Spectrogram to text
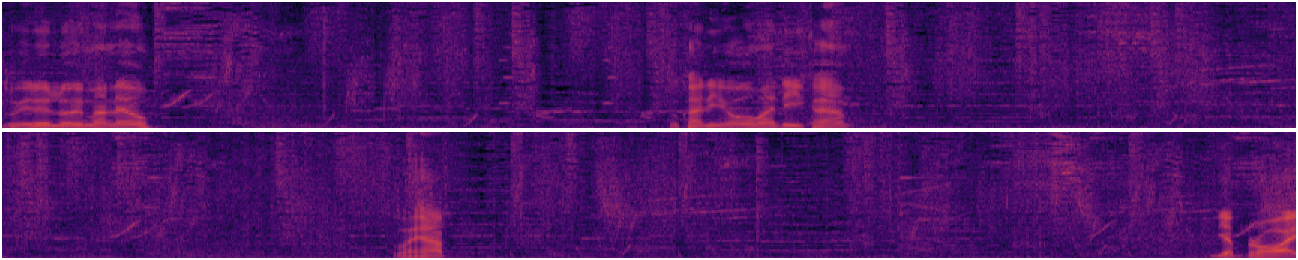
ลุยเลยลุยมาเร็วสุคาริโอมาดิครับสวยครับ เรียบร้อย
